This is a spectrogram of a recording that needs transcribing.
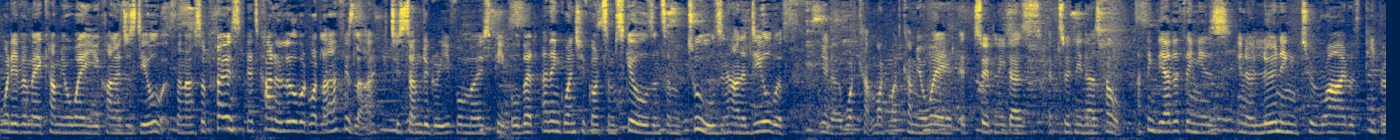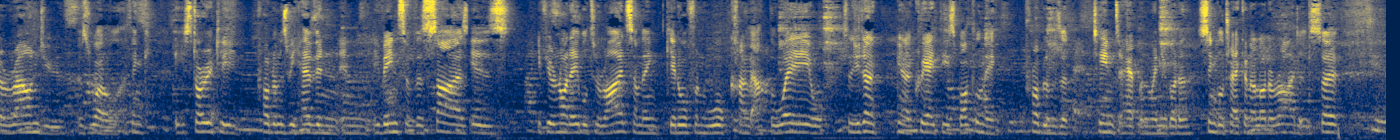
whatever may come your way, you kind of just deal with. And I suppose that's kind of a little bit what life is like to some degree for most people. But I think once you've got some skills and some tools in how to deal with, you know, what come, what might come your way, it, it certainly does. It certainly does help. I think the other thing is, you know, learning to ride with people around you as well. I think historically problems we have in, in events of this size is if you're not able to ride something, get off and walk kind of out the way, or so you don't, you know, create these bottleneck problems that tend to happen when you've got a single track and a lot of riders. So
